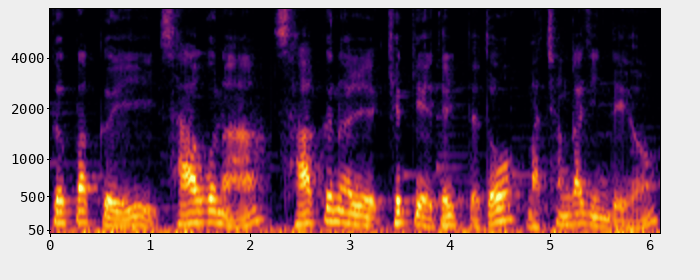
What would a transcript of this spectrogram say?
뜻밖의 사고나 사건을 겪게 될 때도 마찬가지인데요.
